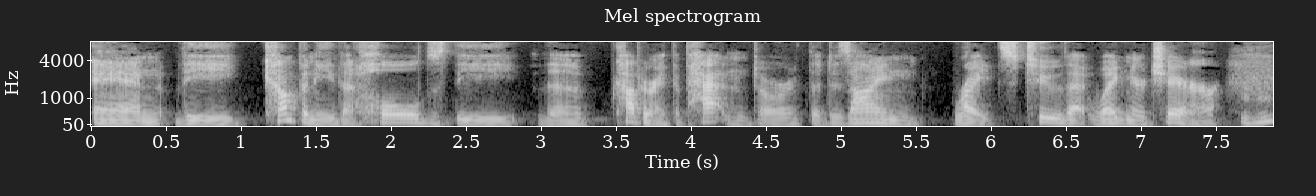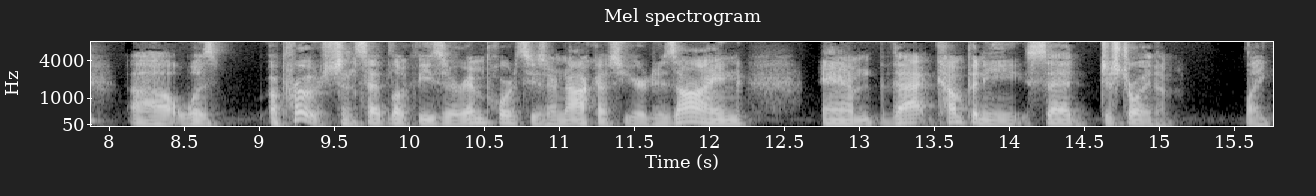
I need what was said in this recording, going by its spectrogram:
and the company that holds the the copyright, the patent, or the design rights to that Wegner chair uh, was approached and said, "Look, these are imports. These are knockoffs of your design." And that company said, "Destroy them, like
